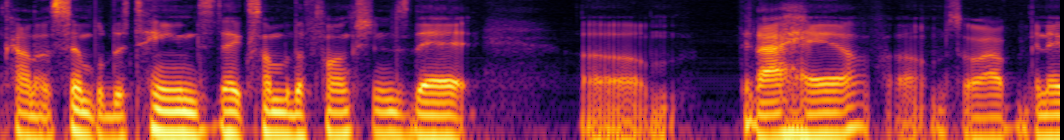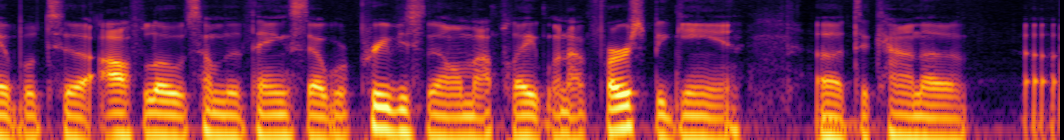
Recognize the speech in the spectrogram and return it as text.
kind of assembled a team to take some of the functions that um, that I have. Um, so I've been able to offload some of the things that were previously on my plate when I first began uh, to kind of uh,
